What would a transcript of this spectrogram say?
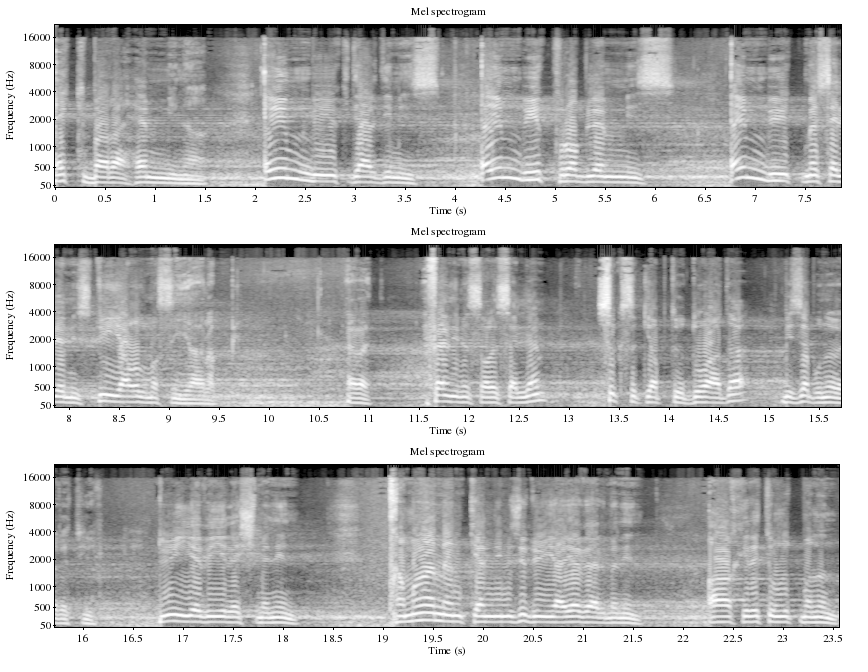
ekbara hemmina. En büyük derdimiz, en büyük problemimiz, en büyük meselemiz dünya olmasın ya Rabbi. Evet. Efendimiz sallallahu aleyhi ve sellem sık sık yaptığı duada bize bunu öğretiyor. Dünyevileşmenin, tamamen kendimizi dünyaya vermenin, ahireti unutmanın,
